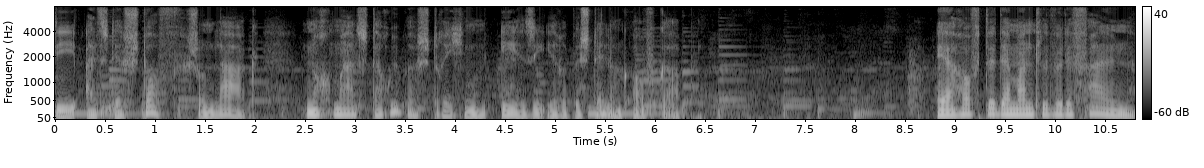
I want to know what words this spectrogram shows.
die, als der Stoff schon lag, nochmals darüber strichen, ehe sie ihre Bestellung aufgab. Er hoffte, der Mantel würde fallen,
